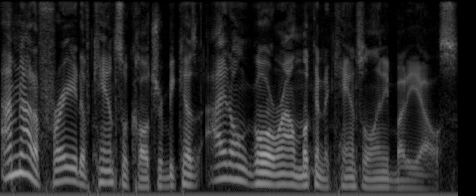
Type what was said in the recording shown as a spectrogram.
I'm not afraid of cancel culture because I don't go around looking to cancel anybody else.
